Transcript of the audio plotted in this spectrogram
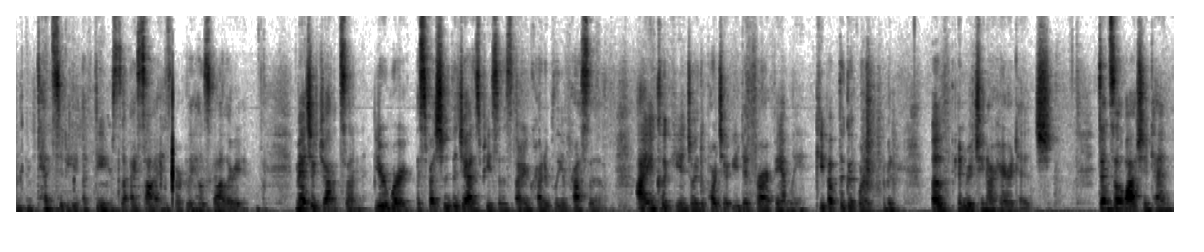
and intensity of themes that I saw at his Beverly Hills gallery. Magic Johnson, your work, especially the jazz pieces, are incredibly impressive. I and Cookie enjoy the portrait you did for our family. Keep up the good work of, of enriching our heritage. Denzel Washington,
